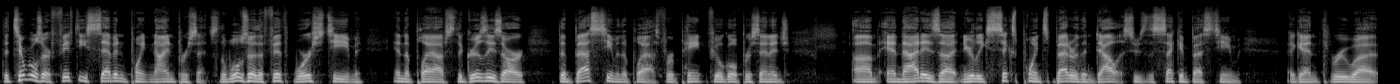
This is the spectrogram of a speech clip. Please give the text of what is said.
The Timberwolves are 57.9%. So the Wolves are the fifth worst team in the playoffs. The Grizzlies are the best team in the playoffs for paint field goal percentage. Um, and that is uh, nearly six points better than Dallas, who's the second best team. Again, through uh,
